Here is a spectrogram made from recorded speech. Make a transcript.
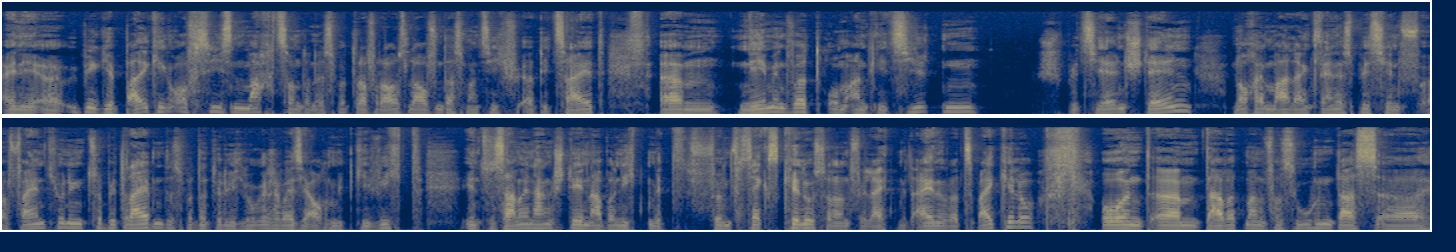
eine äh, üppige Bulking Off-Season macht, sondern es wird darauf rauslaufen, dass man sich äh, die Zeit ähm, nehmen wird, um an gezielten speziellen Stellen noch einmal ein kleines bisschen Feintuning zu betreiben. Das wird natürlich logischerweise auch mit Gewicht in Zusammenhang stehen, aber nicht mit fünf, sechs Kilo, sondern vielleicht mit ein oder zwei Kilo. Und ähm, da wird man versuchen, dass äh,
